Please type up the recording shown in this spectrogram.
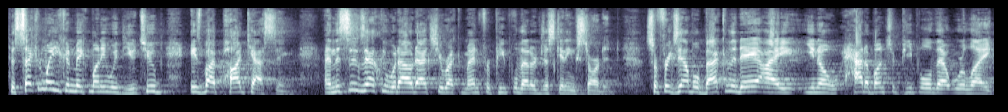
The second way you can make money with YouTube is by podcasting. And this is exactly what I would actually recommend for people that are just getting started. So for example, back in the day, I, you know, had a bunch of people that were like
